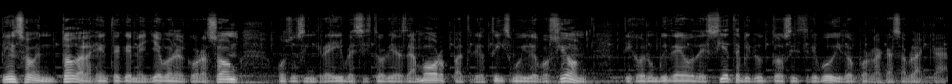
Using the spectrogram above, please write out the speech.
pienso en toda la gente que me llevo en el corazón con sus increíbles historias de amor, patriotismo y devoción, dijo en un video de siete minutos distribuido por la Casa Blanca.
